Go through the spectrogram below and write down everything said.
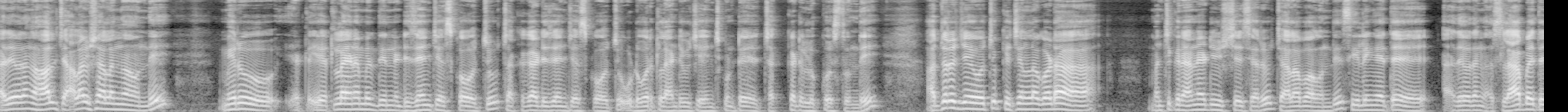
అదేవిధంగా హాల్ చాలా విశాలంగా ఉంది. మీరు ఎట్లా ఎట్లయినా మీరు దీన్ని డిజైన్ చేసుకోవచ్చు. చక్కగా డిజైన్ చేసుకోవచ్చు. వుడ్ వర్క్ లాంటివి చేయించుకుంటే చక్కటి లుక్ వస్తుంది. అబ్జర్వ్ చేయవచ్చు. కిచెన్లో కూడా మంచి గ్రానైట్ యూజ్ చేశారు. చాలా బాగుంది. సీలింగ్ అయితే అదేవిధంగా స్లాబ్ అయితే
